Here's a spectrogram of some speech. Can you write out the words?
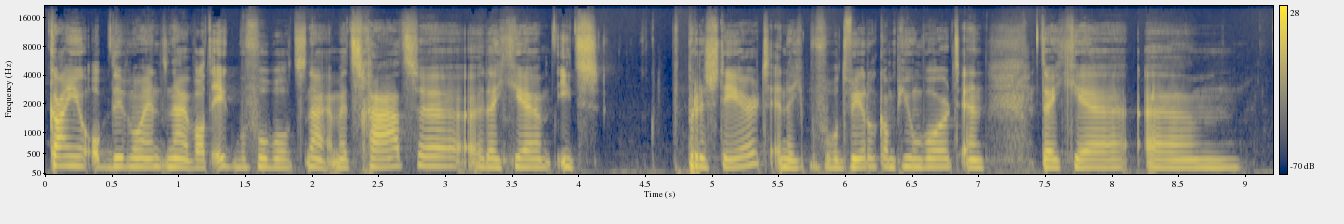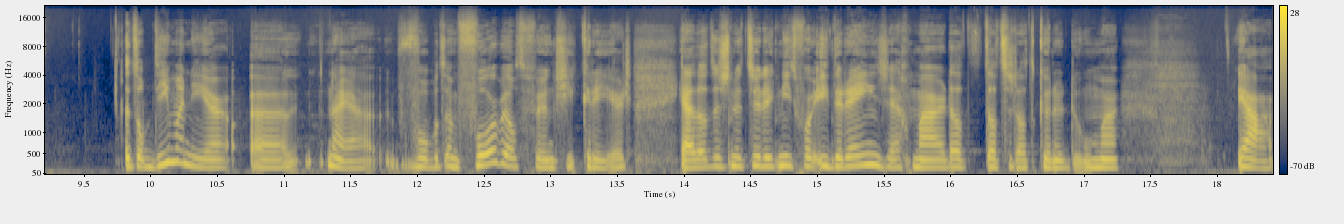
kan je op dit moment, nou, wat ik bijvoorbeeld nou, met schaatsen, uh, dat je iets presteert en dat je bijvoorbeeld wereldkampioen wordt en dat je um, het op die manier, uh, nou ja, bijvoorbeeld een voorbeeldfunctie creëert. Ja, dat is natuurlijk niet voor iedereen, zeg maar, dat, dat ze dat kunnen doen. Maar ja,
